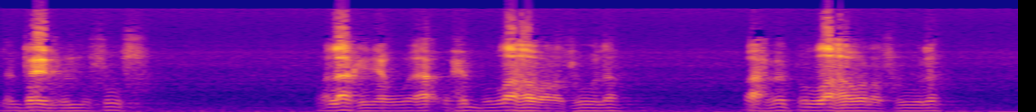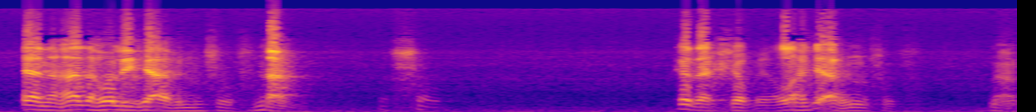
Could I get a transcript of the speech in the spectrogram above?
لم ترد في النصوص. ولكن يقول أحب الله ورسوله وأحببت الله ورسوله. لأن هذا هو اللي جاء في النصوص. نعم. كذا الشوق إلى الله جاء في النصوص. نعم.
